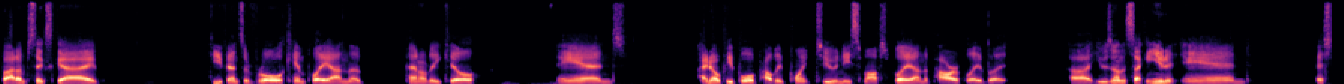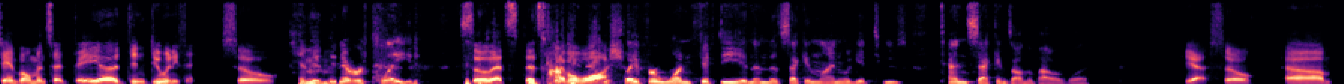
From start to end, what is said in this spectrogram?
bottom six guy, defensive role, can play on the penalty kill, and I know people will probably point to Nisimov's play on the power play, but uh, he was on the second unit, and as Stan Bowman said, they uh, didn't do anything. So, And they, they never played. so that's that's kind of a unit would wash. Play for 150, and then the second line would get two, 10 seconds on the power play. Yeah. So, um,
